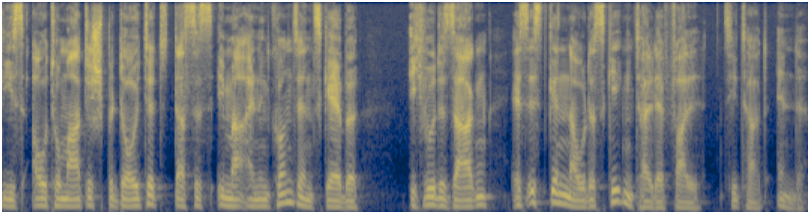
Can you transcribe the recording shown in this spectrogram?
dies automatisch bedeutet, dass es immer einen Konsens gäbe. Ich würde sagen, es ist genau das Gegenteil der Fall. Zitat Ende.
